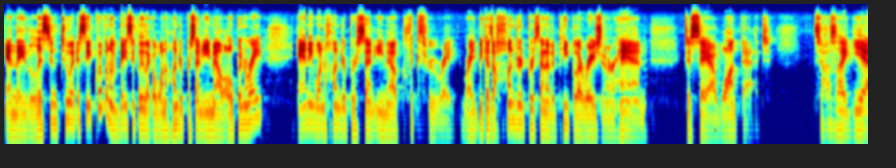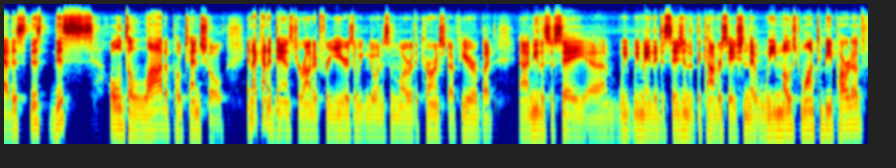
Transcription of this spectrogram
and they listen to it, it's the equivalent of basically like a 100% email open rate and a 100% email click through rate, right? Because 100% of the people are raising their hand to say, I want that so I was like, yeah, this this this holds a lot of potential, and I kind of danced around it for years, and we can go into some more of the current stuff here. But uh, needless to say, uh, we we made the decision that the conversation that we most want to be a part of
